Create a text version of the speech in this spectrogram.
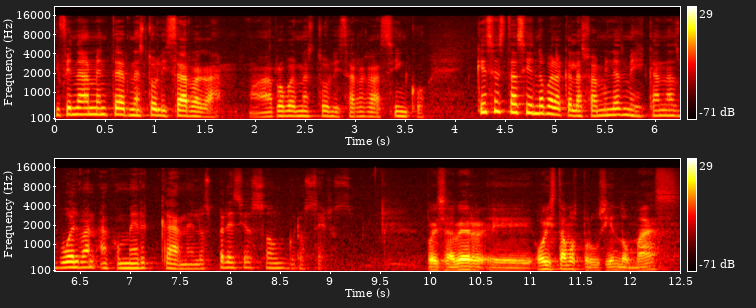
Y finalmente Ernesto Lizárraga, arroba Ernesto Lizárraga 5. ¿Qué se está haciendo para que las familias mexicanas vuelvan a comer carne? Los precios son groseros. Pues a ver, eh, hoy estamos produciendo más,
